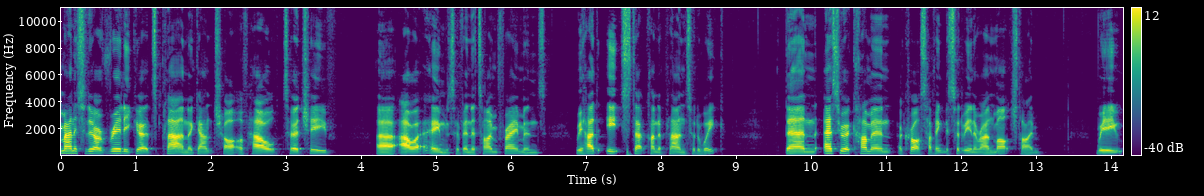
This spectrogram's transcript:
managed to do a really good plan, a Gantt chart of how to achieve uh, our aims within the time frame, and we had each step kind of planned to the week. Then, as we were coming across, I think this would have been around March time, we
